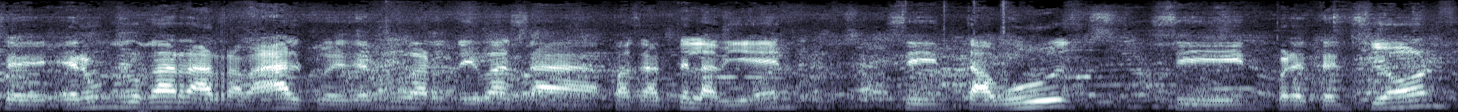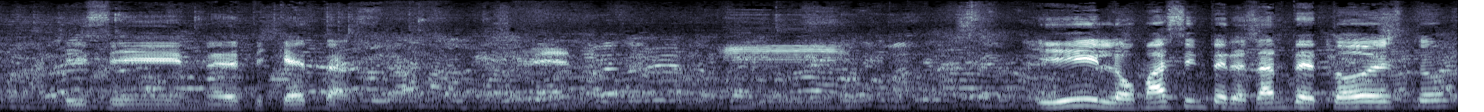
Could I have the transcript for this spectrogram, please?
se- era un lugar arrabal, pues era un lugar donde ibas a pasártela bien, sin tabús, sin pretensión y sin etiquetas. Y lo más interesante de todo esto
